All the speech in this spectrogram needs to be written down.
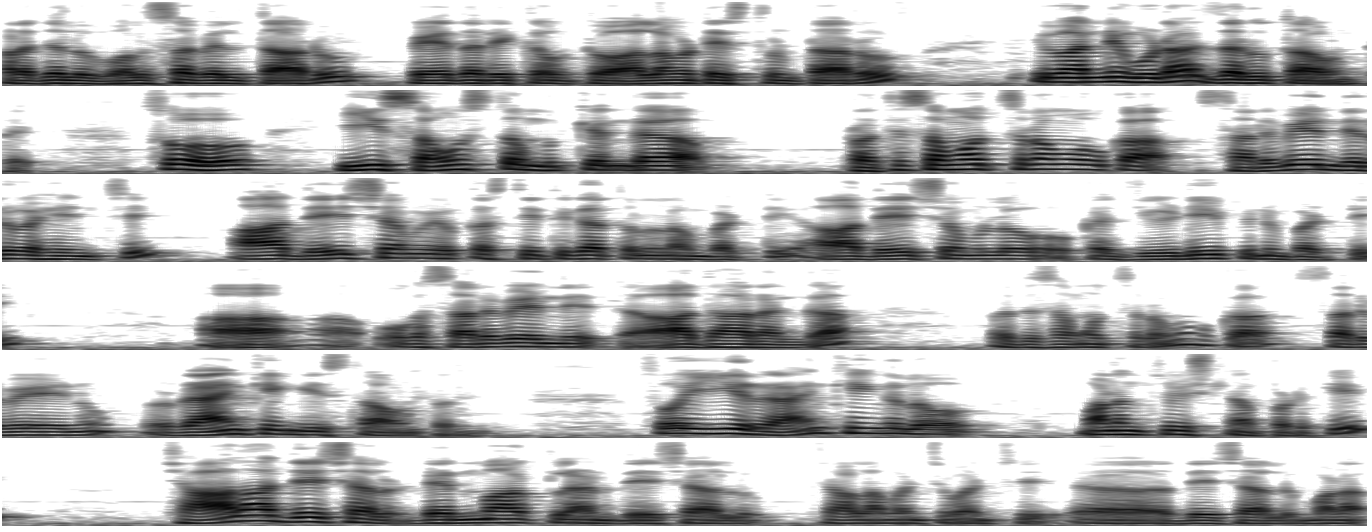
ప్రజలు వలస వెళ్తారు పేదరికంతో అలమటిస్తుంటారు ఇవన్నీ కూడా జరుగుతూ ఉంటాయి. సో ఈ సంస్థ ముఖ్యంగా ప్రతి సంవత్సరం ఒక సర్వే నిర్వహించి ఆ దేశం యొక్క స్థితిగతులను బట్టి ఆ దేశంలో ఒక జీడిపిని బట్టి ఒక సర్వే ఆధారంగా ప్రతి సంవత్సరం ఒక సర్వేను ర్యాంకింగ్ ఇస్తూ ఉంటుంది. సో ఈ ర్యాంకింగ్లో మనం చూసినప్పటికీ చాలా దేశాలు డెన్మార్క్ లాంటి దేశాలు చాలా మంచి మంచి దేశాలు మన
